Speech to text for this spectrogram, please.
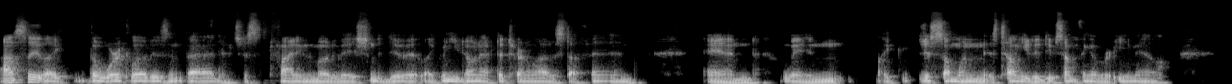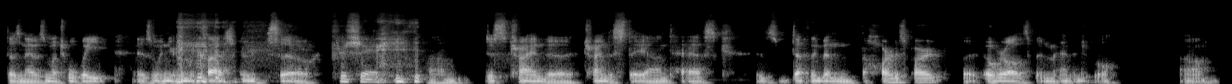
honestly like the workload isn't bad. It's just finding the motivation to do it like when you don't have to turn a lot of stuff in. And when like just someone is telling you to do something over email doesn't have as much weight as when you're in the classroom. So for sure. um, just trying to trying to stay on task has definitely been the hardest part but overall it's been manageable. Um,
